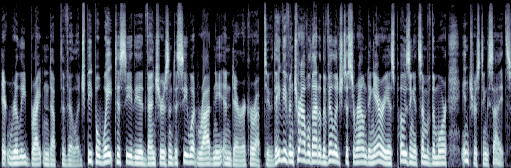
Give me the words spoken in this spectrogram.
it really brightened up the village. People wait to see the adventures and to see what Rodney and Derek are up to. They've even traveled out of the village to surrounding areas, posing at some of the more interesting sights.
